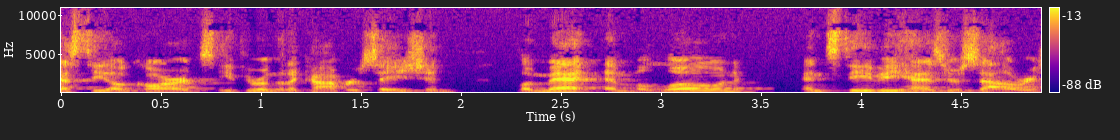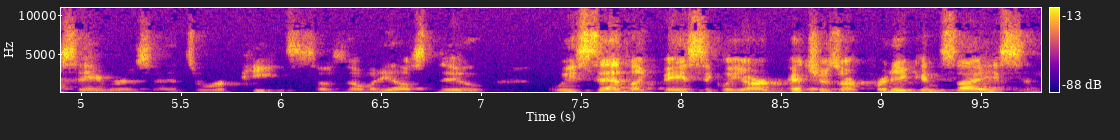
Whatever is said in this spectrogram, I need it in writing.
STL cards. He threw into the conversation Lamet and Milone, and Stevie has your salary savers. And it's a repeat, so nobody else knew. We said like basically our pitchers are pretty concise, and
